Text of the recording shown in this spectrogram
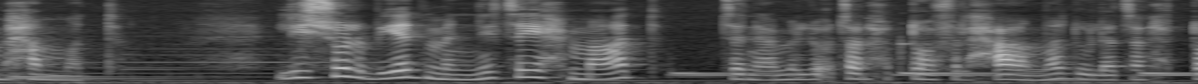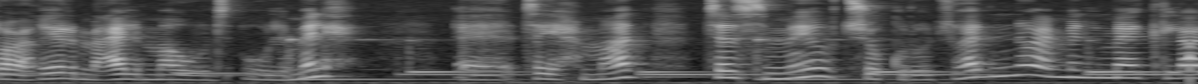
محمض. le chou الابيض مني تيحماض تنعملو تنحطوه في الحامض ولا تنحطوه غير مع الماء والملح آه تيحماض تنسميوه choucroute. وهذا النوع من الماكلة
